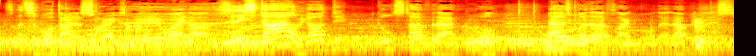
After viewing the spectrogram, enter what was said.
Let's put some more dinosaur eggs over here. Why not? City style. We gotta do gold star for that. Cool. Now let's put another flagpole there. That'll be nice.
